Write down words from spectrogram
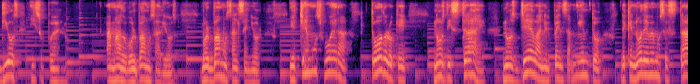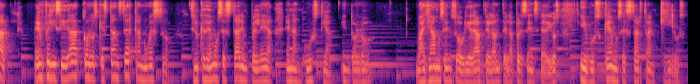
Dios y su pueblo. Amado, volvamos a Dios, volvamos al Señor y echemos fuera todo lo que nos distrae, nos lleva en el pensamiento de que no debemos estar en felicidad con los que están cerca nuestro, sino que debemos estar en pelea, en angustia, en dolor. Vayamos en sobriedad delante de la presencia de Dios y busquemos estar tranquilos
